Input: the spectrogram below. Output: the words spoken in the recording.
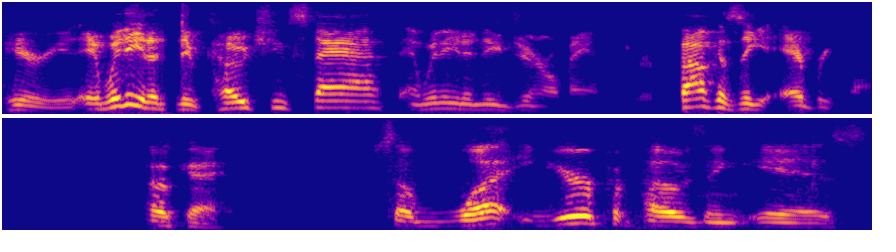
period. And we need a new coaching staff and we need a new general manager. Falcons need everything. Okay. So what you're proposing is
